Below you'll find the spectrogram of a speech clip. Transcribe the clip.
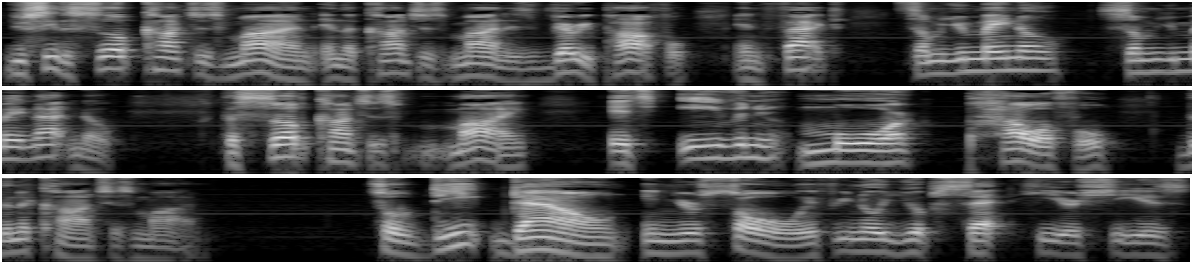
You see, the subconscious mind and the conscious mind is very powerful. In fact, some of you may know, some of you may not know. The subconscious mind, it's even more powerful than the conscious mind. So deep down in your soul, if you know you're upset he or she is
